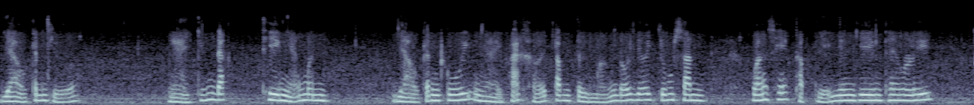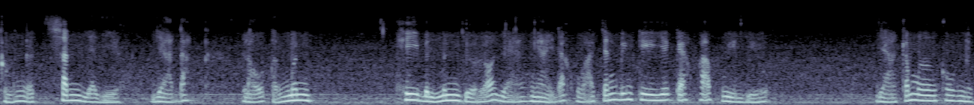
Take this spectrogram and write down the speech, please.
Vào canh giữa, ngài chứng đắc thiên nhãn minh. Vào canh cuối, ngài phát khởi tâm từ mẫn đối với chúng sanh, quán xét thập nhị nhân duyên theo lý thuận nghịch sanh và diệt và đắc lộ tận minh. Khi bình minh vừa ló dạng, ngài đắc quả chánh biến tri với các pháp quyền diệu. Và cảm ơn cô nhật,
